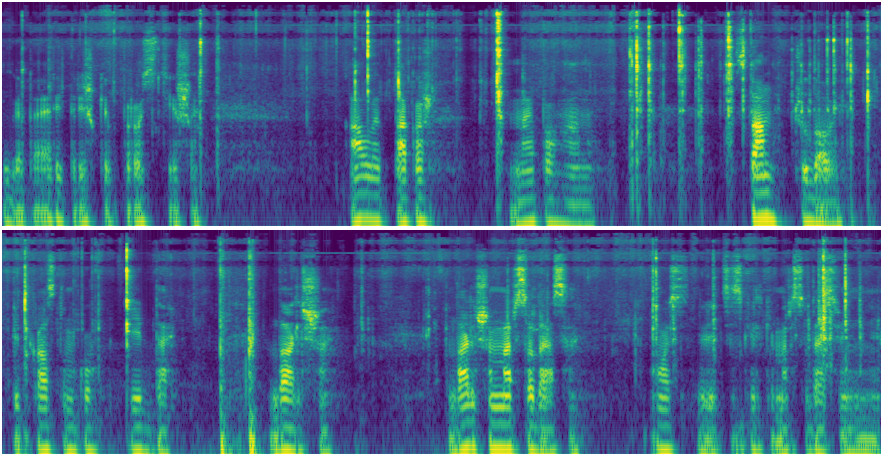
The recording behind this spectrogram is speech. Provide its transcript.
В GTR трішки простіше. Але також непогано. Стан чудовий. Під кастомку йде. Далі. Далі Мерседеси. Ось, дивіться, скільки Мерседес він мені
